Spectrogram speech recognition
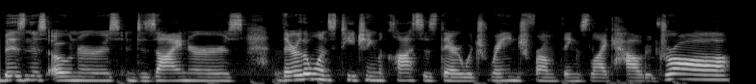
business owners, and designers. They're the ones teaching the classes there, which range from things like how to draw,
